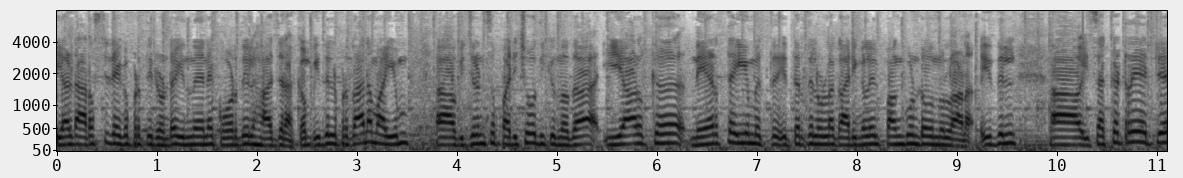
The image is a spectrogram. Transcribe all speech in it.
ഇയാളുടെ അറസ്റ്റ് രേഖപ്പെടുത്തിയിട്ടുണ്ട്. ഇന്ന് തന്നെ കോടതിയിൽ ഹാജരാക്കും. ഇതിൽ പ്രധാനമായും വിജിലൻസ് പരിശോധിക്കുന്നത് ഇയാൾക്ക് നേരത്തെയും ഇത് ഇത്തരത്തിലുള്ള കാര്യങ്ങളിൽ പങ്കുണ്ടോ. എന്നുള്ളതാണ്. ഇതിൽ സെക്രട്ടേറിയറ്റ്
